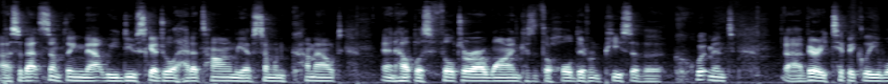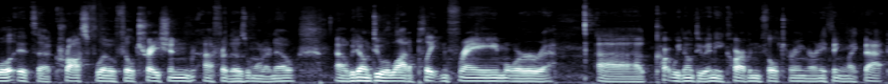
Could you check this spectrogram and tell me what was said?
Uh, so that's something that we do schedule ahead of time. We have someone come out and help us filter our wine because it's a whole different piece of equipment. Uh, very typically, well, it's a cross flow filtration uh, for those who want to know. Uh, we don't do a lot of plate and frame or uh, car- we don't do any carbon filtering or anything like that.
